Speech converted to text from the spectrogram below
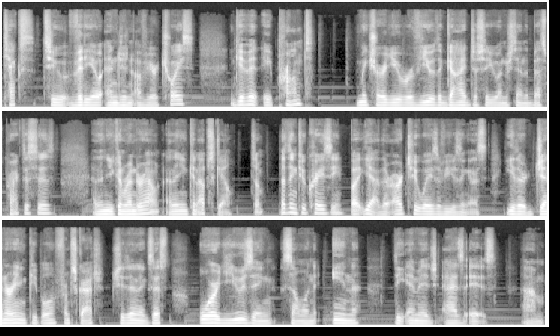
text to video engine of your choice give it a prompt. Make sure you review the guide just so you understand the best practices, and then you can render out and then you can upscale. So nothing too crazy, but yeah, there are two ways of using this either generating people from scratch, she didn't exist, or using someone in the image as is. Um,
